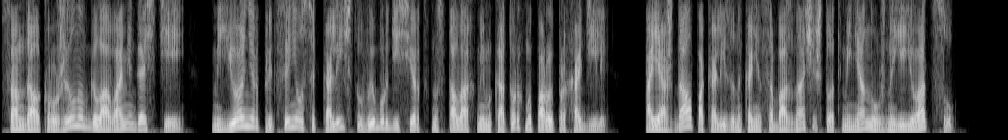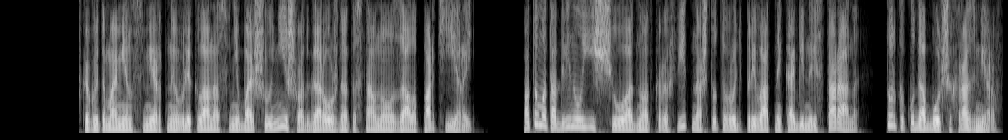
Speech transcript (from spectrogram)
Сандал кружил над головами гостей. Мьёльнир приценивался к количеству выбор десертов на столах, мимо которых мы порой проходили. А я ждал, пока Лиза наконец обозначит, что от меня нужно ее отцу. В какой-то момент смертная увлекла нас в небольшую нишу, отгороженную от основного зала портьерой. Потом отодвинул еще одну, открыв вид на что-то вроде приватной кабины ресторана, только куда больших размеров.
